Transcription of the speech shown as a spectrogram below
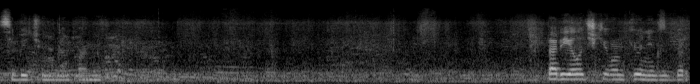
себе что-нибудь на память. Тарелочки, вон Кёнигсберг.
